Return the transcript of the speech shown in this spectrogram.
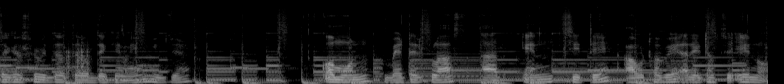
দেখার সুবিধাতে দেখে নিই যে। কমন ব্যাটারি প্লাস আর এন সিতে আউট হবে, আর এটা হচ্ছে এনও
